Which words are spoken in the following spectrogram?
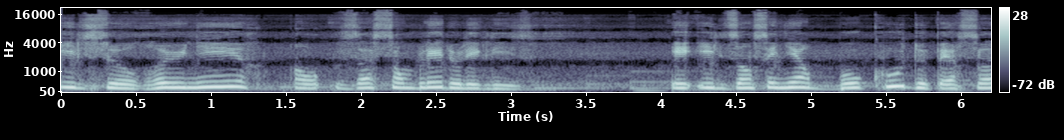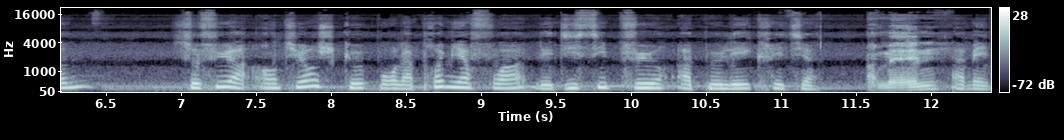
ils se réunirent aux assemblées de l'Église. Et ils enseignèrent beaucoup de personnes. Ce fut à Antioche que pour la première fois les disciples furent appelés chrétiens. Amen. Amen.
